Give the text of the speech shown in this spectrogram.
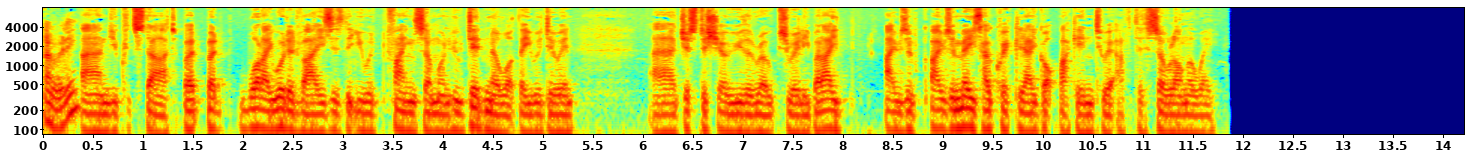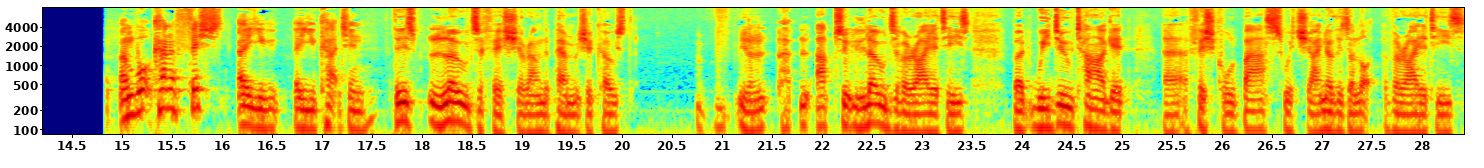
Oh, really? and you could start. But but what I would advise is that you would find someone who did know what they were doing, uh, just to show you the ropes, really. But I I was I was amazed how quickly I got back into it after so long away. And what kind of fish are you are you catching? There's loads of fish around the Pembrokeshire coast. You know, absolutely loads of varieties. But we do target uh, a fish called bass, which I know there's a lot of varieties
